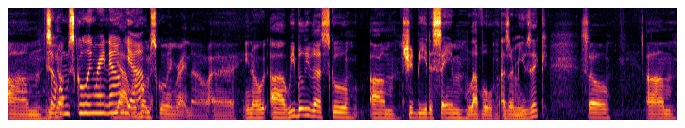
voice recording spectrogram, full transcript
Um, So you know, homeschooling right now? Yeah, we're homeschooling right now. Uh, you know, uh, we believe that school um, should be the same level as our music. So um,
